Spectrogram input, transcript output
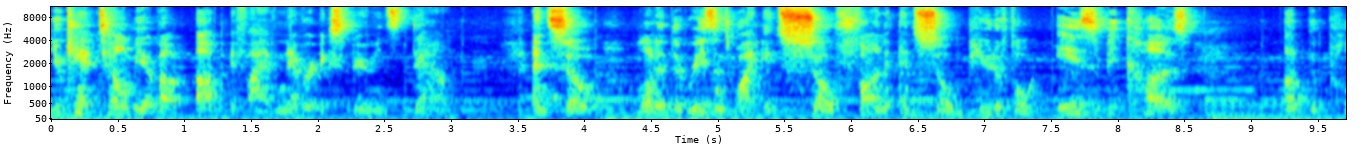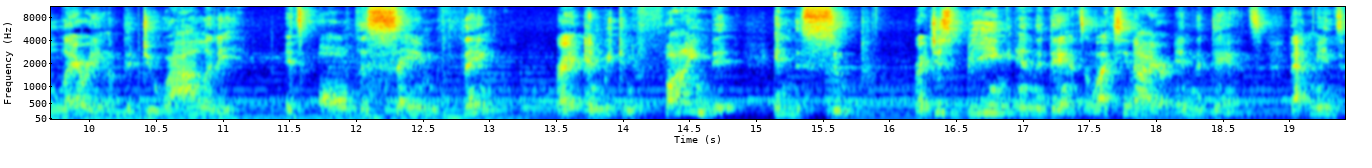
You can't tell me about up if I have never experienced down. And so, one of the reasons why it's so fun and so beautiful is because of the polarity, of the duality. It's all the same thing, right? And we can find it in the soup, right? Just being in the dance. Alexi and I are in the dance. That means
